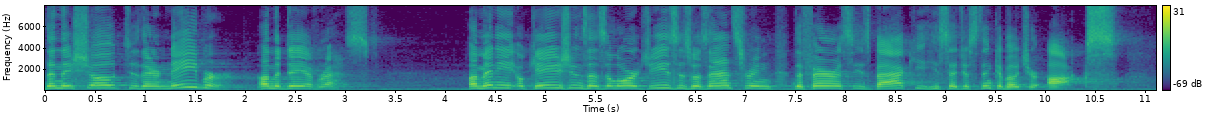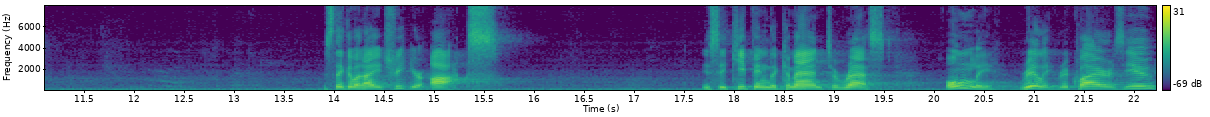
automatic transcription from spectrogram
than they showed to their neighbor on the day of rest. On many occasions, as the Lord Jesus was answering the Pharisees back, he, he said, Just think about your ox. Just think about how you treat your ox. You see, keeping the command to rest only really requires you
